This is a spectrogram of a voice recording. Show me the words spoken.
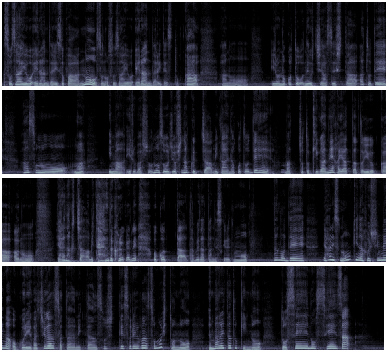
素材を選んだりソファーのその素材を選んだりですとかあのいろんなことをね打ち合わせした後であそのまあ今いる場所の掃除をしなくっちゃみたいなことで、まあ、ちょっと気がね流行ったというかあのやらなくちゃみたいなところがね起こったためだったんですけれどもなのでやはりその大きな節目が起こりがちがサタンリターンそしてそれはその人の生まれた時の土星の星座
